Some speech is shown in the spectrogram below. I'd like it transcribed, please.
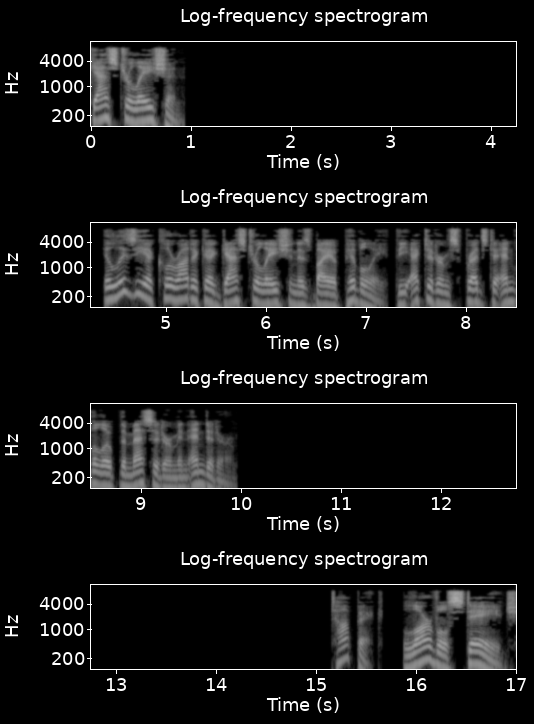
Gastrulation Elysia chlorotica gastrulation is by epibole, the ectoderm spreads to envelope the mesoderm and endoderm. Larval stage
